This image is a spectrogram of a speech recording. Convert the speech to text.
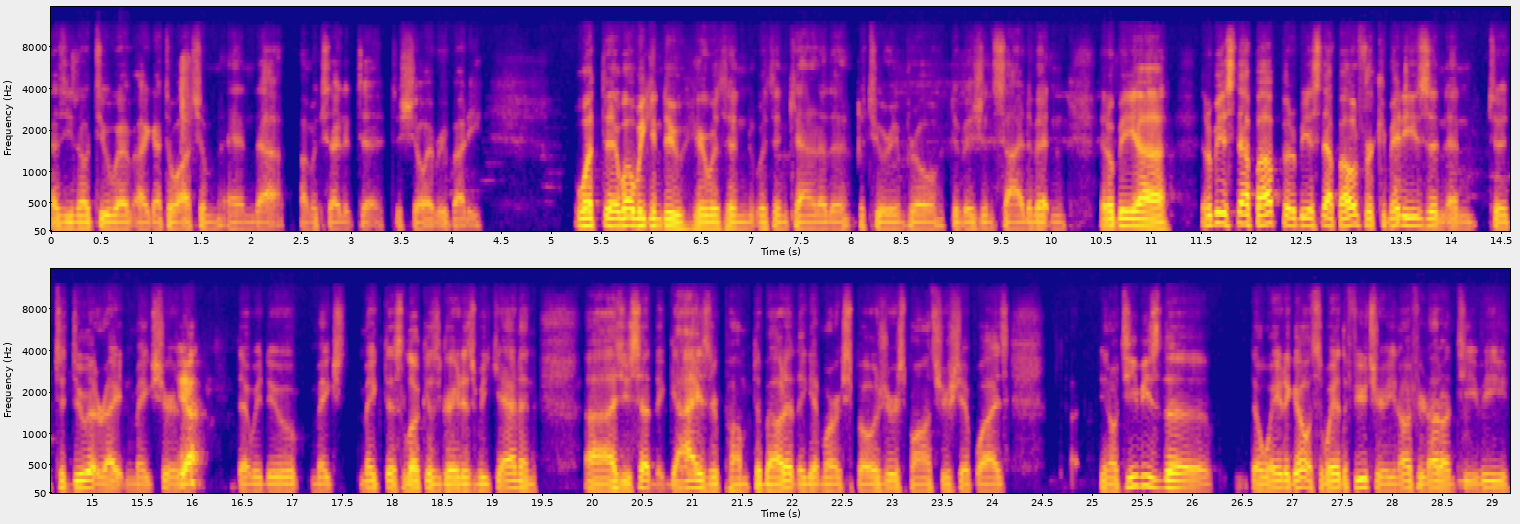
as you know too, I, I got to watch them, and uh, I'm excited to to show everybody what the what we can do here within within Canada, the the touring pro division side of it, and it'll be uh it'll be a step up. It'll be a step out for committees and and to to do it right and make sure that yeah, that we do make make this look as great as we can. And uh, as you said, the guys are pumped about it. They get more exposure, sponsorship wise. You know, TV's the the way to go. It's the way of the future. You know, if you're not on TV,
